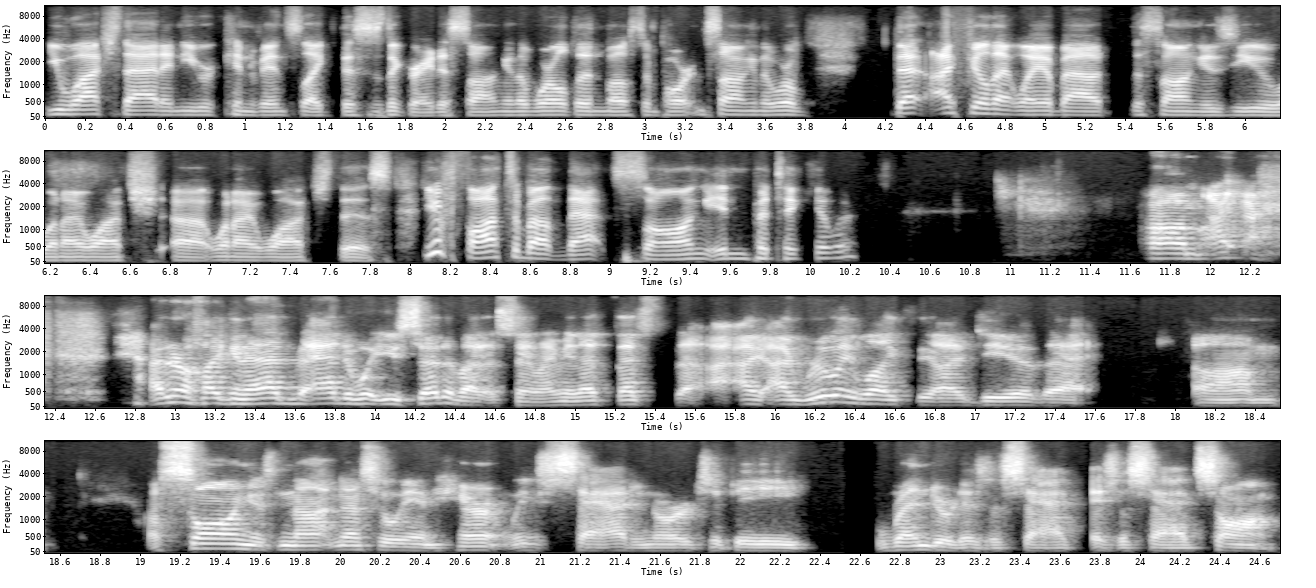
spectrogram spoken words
you watch that and you were convinced like this is the greatest song in the world and most important song in the world. That I feel that way about the song is you when I watch uh, when I watch this. Do you have thoughts about that song in particular? Um, I I don't know if I can add add to what you said about it, Sam. I mean that that's I, I really like the idea that um, a song is not necessarily inherently sad in order to be rendered as a sad as a sad song.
